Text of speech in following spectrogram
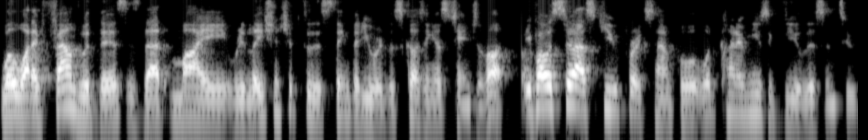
well, what I've found with this is that my relationship to this thing that you were discussing has changed a lot. If I was to ask you, for example, what kind of music do you listen to?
